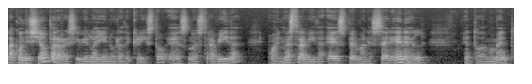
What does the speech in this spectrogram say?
La condición para recibir la llenura de Cristo es nuestra vida, o en nuestra vida es permanecer en Él en todo momento.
